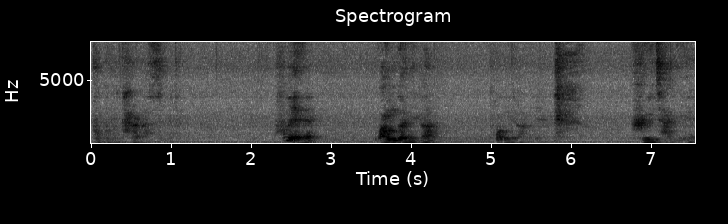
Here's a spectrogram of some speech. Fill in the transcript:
북으로 달아났습니다. 후에 왕건이가 통일하게 그 자리에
